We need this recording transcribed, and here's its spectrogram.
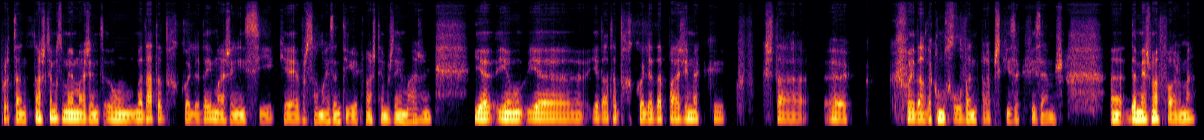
Portanto, nós temos uma imagem, uma data de recolha da imagem em si, que é a versão mais antiga que nós temos da imagem, e a, e a, e a data de recolha da página que, que está uh, que foi dada como relevante para a pesquisa que fizemos. Uh, da mesma forma,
